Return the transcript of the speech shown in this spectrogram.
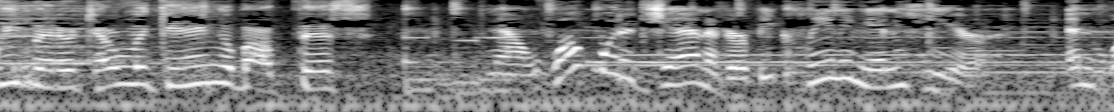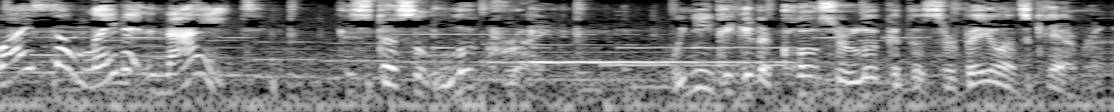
we better tell the gang about this. Now, what would a janitor be cleaning in here? And why so late at night? This doesn't look right. We need to get a closer look at the surveillance camera.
